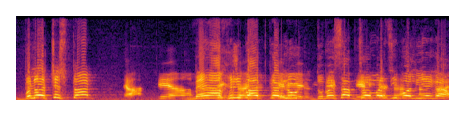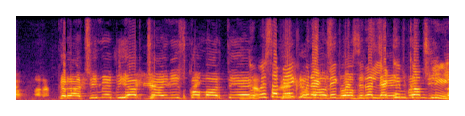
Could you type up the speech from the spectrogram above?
बलोचिस्तान मैं आखिरी बात कर लूँ? दुबे साहब जो मर्ज़ी बोलिएगा। कराची में भी आप चाइनीज़ को मारते हैं। दुबे साहब एक मिनट एक मिनट जरा लेट हिम कंप्लीट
